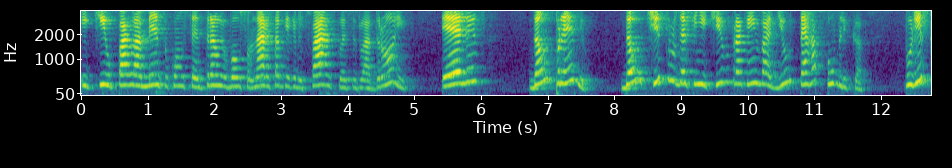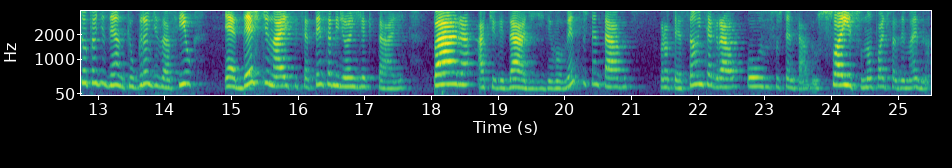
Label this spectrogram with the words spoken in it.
e que o parlamento, com o Centrão e o Bolsonaro, sabe o que, que eles fazem com esses ladrões? Eles dão um prêmio, dão um título definitivo para quem invadiu terra pública. Por isso que eu estou dizendo que o grande desafio é destinar esses 70 milhões de hectares para atividade de desenvolvimento sustentável, proteção integral ou uso sustentável. Só isso, não pode fazer mais nada.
